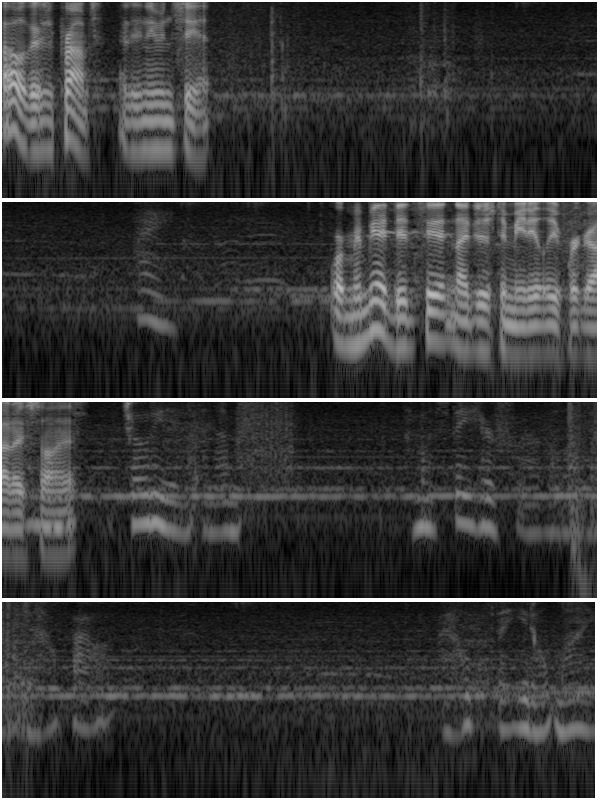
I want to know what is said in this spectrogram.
Oh, there's a prompt. I didn't even see it. Hi. Or maybe I did see it and I just immediately forgot I saw it. Jodie, and, and I'm I'm gonna stay here for a little bit and help out. I hope that you don't mind.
